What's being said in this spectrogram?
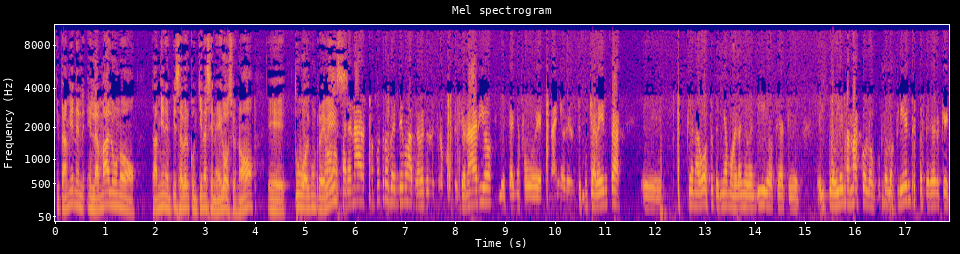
que también en, en la mal uno también empieza a ver con quién hace negocios, ¿no? Eh, ¿Tuvo algún revés? No, para nada. Nosotros vendemos a través de nuestros concesionarios y este año fue un año de, de mucha venta. Eh, ya en agosto teníamos el año vendido, o sea que el problema más con los, con los clientes fue tener que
